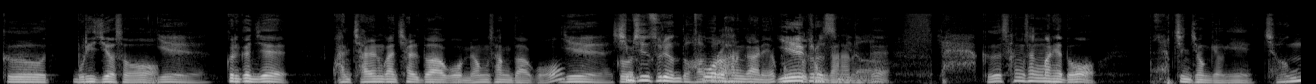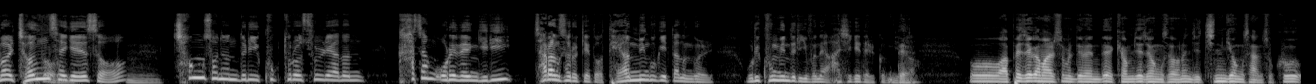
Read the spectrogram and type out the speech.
쫙그 무리지어서 예. 그러니까 이제 관 자연 관찰도 하고 명상도 하고 예. 그 심신 수련도 하고 투어를 하는 거 아니에요? 예, 그렇습니다. 하는데 야, 그 상상만 해도 멋진 전경이 정말 전 또, 세계에서 음. 청소년들이 국토를 순례하는 가장 오래된 길이 자랑스럽게도 대한민국에 있다는 걸 우리 국민들이 이번에 아시게 될 겁니다. 네. 어, 앞에 제가 말씀을 드렸는데 겸재정서는 이제 진경산수 그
